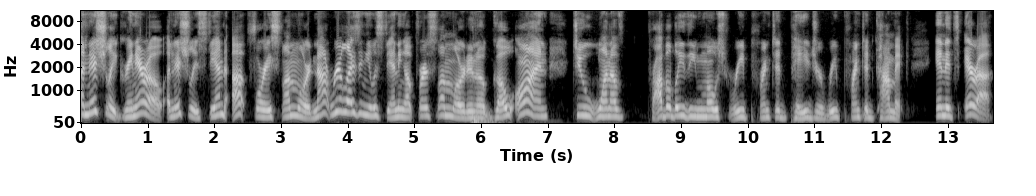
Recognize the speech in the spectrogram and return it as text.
initially, Green Arrow, initially stand up for a slumlord, not realizing he was standing up for a slumlord, and go on to one of probably the most reprinted page or reprinted comic in its era.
